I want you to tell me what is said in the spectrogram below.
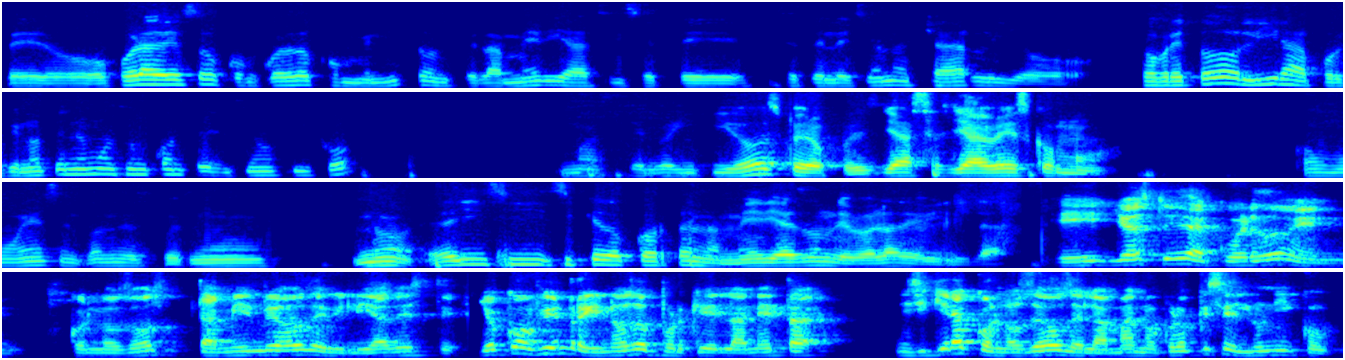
pero fuera de eso concuerdo con Benito, entre la media, si se te, se te lesiona Charlie o sobre todo Lira, porque no tenemos un contención fijo más que el 22, pero pues ya, ya ves cómo, cómo es, entonces pues no, no, ahí sí, sí quedó corta en la media, es donde veo la debilidad. Sí, yo estoy de acuerdo en, con los dos. También veo debilidad este. Yo confío en Reynoso porque la neta, ni siquiera con los dedos de la mano, creo que es el único,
